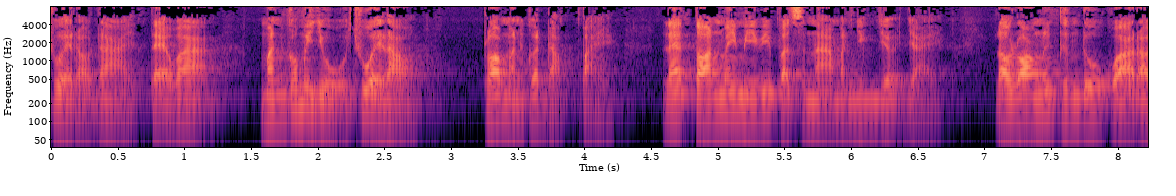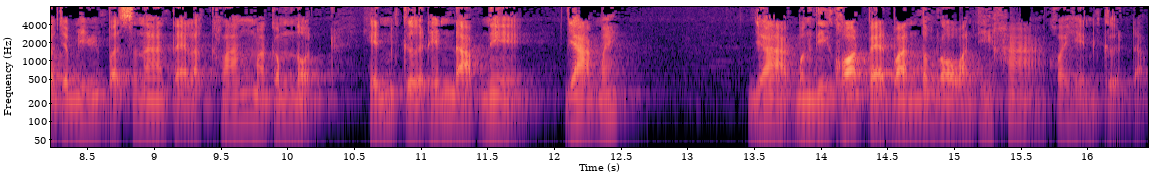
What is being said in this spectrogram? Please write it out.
ช่วยเราได้ แต่ว่ามันก็ไม่อยู่ช่วยเรา เพราะมันก็ดับไป และตอนไม่มีวิปัสสนามันยิ่งเยอะใหญ่ เราลองนึกถึงดูกว่า เราจะมีวิปัสสนาแต่ละครั้งมากำหนด เห็นเกิดเห็นดับนี่ ยากไหมยากบางทีคอร์สแปดวันต้องรอวันที่ห้าค่อยเห็นเกิดดับ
